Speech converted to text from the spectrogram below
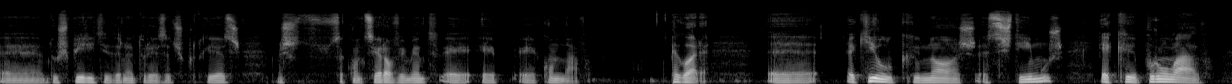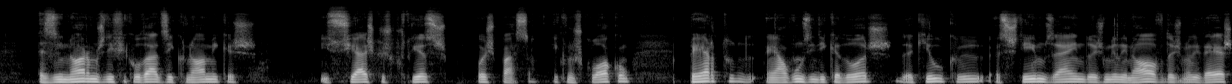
uh, do espírito e da natureza dos portugueses, mas se acontecer, obviamente, é, é, é condenável. Agora, uh, aquilo que nós assistimos é que, por um lado, as enormes dificuldades económicas e sociais que os portugueses hoje passam e que nos colocam perto, de, em alguns indicadores, daquilo que assistimos em 2009, 2010,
